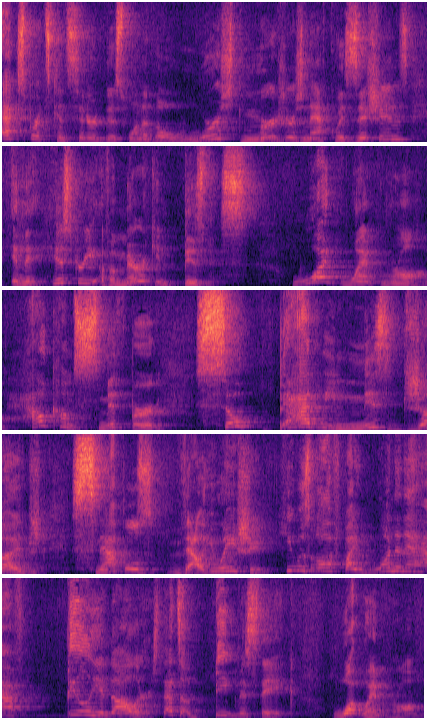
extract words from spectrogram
Experts considered this one of the worst mergers and acquisitions in the history of American business. What went wrong? How come Smithburg so badly misjudged Snapple's valuation? He was off by $1.5 billion. That's a big mistake. What went wrong?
